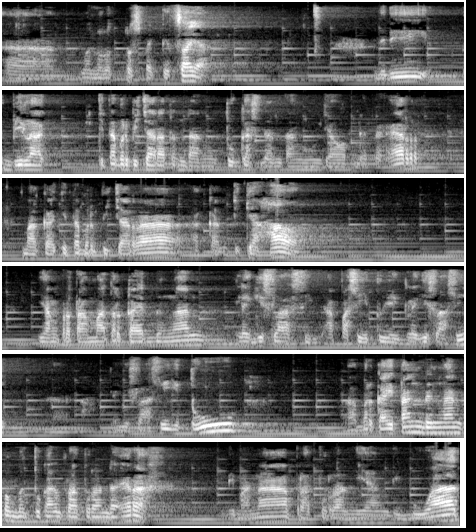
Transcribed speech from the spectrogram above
uh, menurut perspektif saya. Jadi bila kita berbicara tentang tugas dan tanggung jawab DPR, maka kita berbicara akan tiga hal. Yang pertama terkait dengan legislasi. Apa sih itu ya legislasi? Legislasi itu uh, berkaitan dengan pembentukan peraturan daerah di mana peraturan yang dibuat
